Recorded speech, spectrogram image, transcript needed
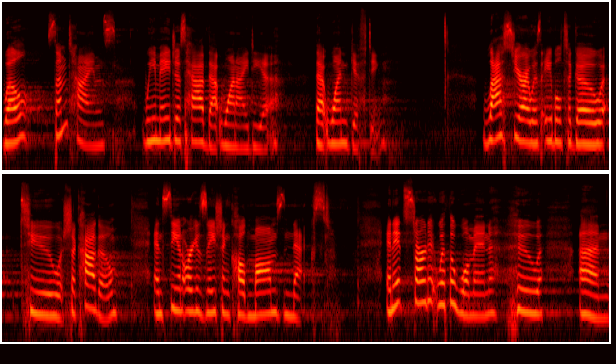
Well, sometimes we may just have that one idea, that one gifting. Last year, I was able to go to Chicago and see an organization called Moms Next. And it started with a woman who um,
